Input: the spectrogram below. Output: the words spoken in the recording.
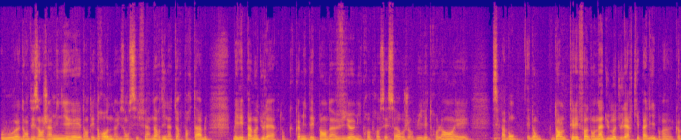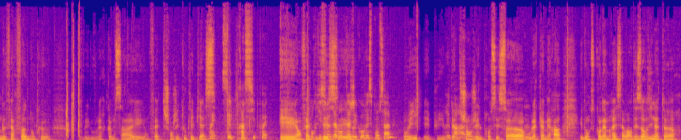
ou euh, dans des engins miniers, dans des drones. Ils ont aussi fait un ordinateur portable, mais il n'est pas modulaire. Donc comme il dépend d'un vieux microprocesseur, aujourd'hui il est trop lent et c'est pas bon. Et donc, dans le téléphone, on a du modulaire qui est pas libre, euh, comme le Fairphone. Donc, euh, pouvez l'ouvrir comme ça et en fait changer toutes les pièces. C'est le principe, oui. Et en fait, pour qu'il soit davantage éco-responsable. Oui, et puis peut-être changer le processeur ou mmh. la caméra. Et donc, ce qu'on aimerait, c'est avoir des ordinateurs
